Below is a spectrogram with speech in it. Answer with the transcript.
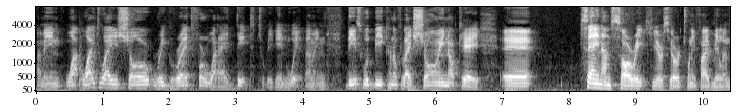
I mean, why, why do I show regret for what I did to begin with? I mean, this would be kind of like showing, okay, uh, saying I'm sorry, here's your $25 million,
